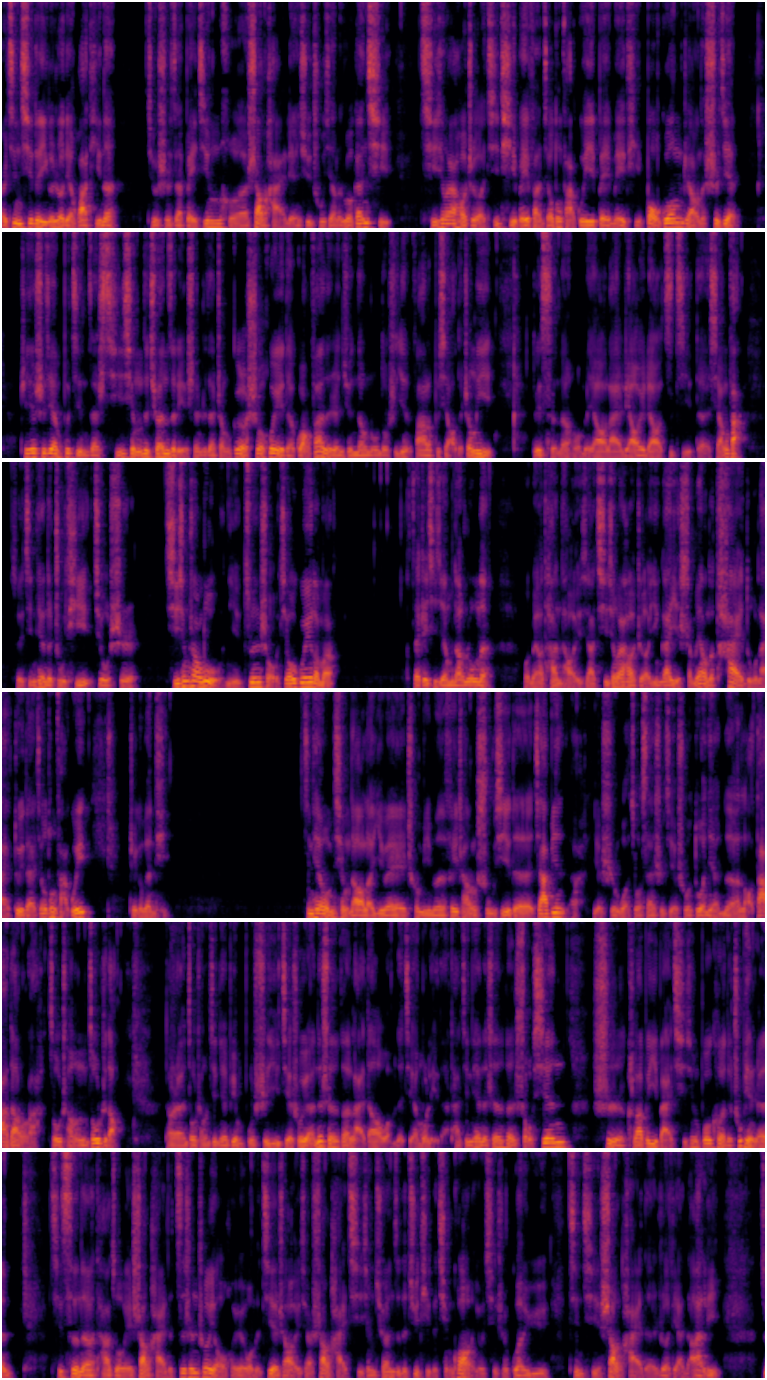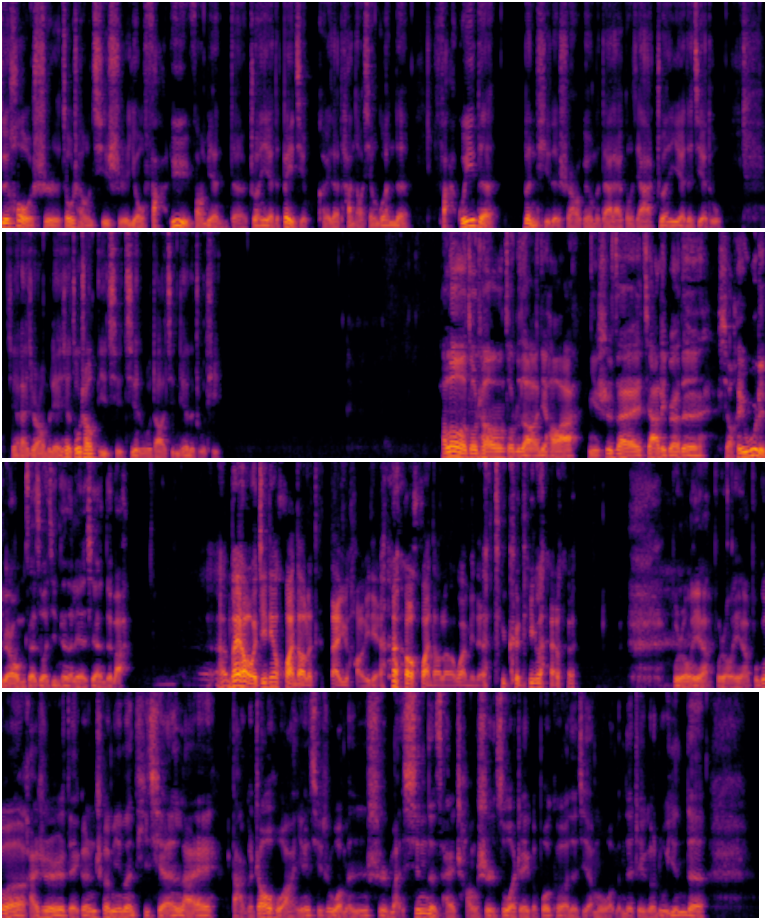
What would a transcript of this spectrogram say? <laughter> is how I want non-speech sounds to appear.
而近期的一个热点话题呢，就是在北京和上海连续出现了若干起骑行爱好者集体违反交通法规被媒体曝光这样的事件。这些事件不仅在骑行的圈子里，甚至在整个社会的广泛的人群当中，都是引发了不小的争议。对此呢，我们要来聊一聊自己的想法。所以今天的主题就是骑行上路，你遵守交规了吗？在这期节目当中呢，我们要探讨一下骑行爱好者应该以什么样的态度来对待交通法规这个问题。今天我们请到了一位车迷们非常熟悉的嘉宾啊，也是我做赛事解说多年的老搭档了，邹成邹指导。当然，邹成今天并不是以解说员的身份来到我们的节目里的，他今天的身份首先是 Club 一百骑行播客的出品人，其次呢，他作为上海的资深车友，会为我们介绍一下上海骑行圈子的具体的情况，尤其是关于近期上海的热点的案例。最后是邹成，其实有法律方面的专业的背景，可以在探讨相关的法规的问题的时候，给我们带来更加专业的解读。接下来就让我们连线邹成，一起进入到今天的主题。Hello，邹成，邹指导，你好啊！你是在家里边的小黑屋里边，我们在做今天的连线，对吧？呃，没有，我今天换到了待遇好一点，<laughs> 换到了外面的客厅来了。不容易啊，不容易啊！不过还是得跟车迷们提前来打个招呼啊，因为其实我们是蛮新的，才尝试做这个播客的节目。我们的这个录音的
